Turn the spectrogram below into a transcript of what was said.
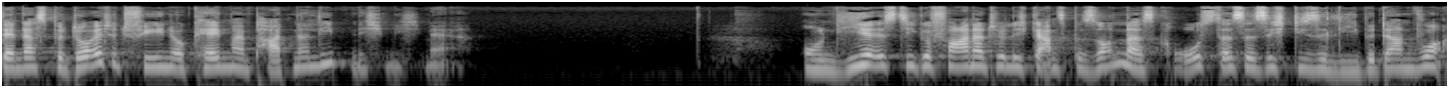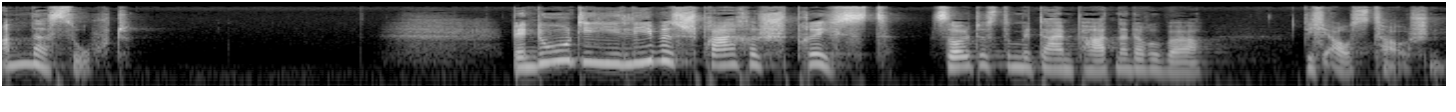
denn das bedeutet für ihn, okay, mein Partner liebt nicht mich mehr. Und hier ist die Gefahr natürlich ganz besonders groß, dass er sich diese Liebe dann woanders sucht. Wenn du die Liebessprache sprichst, solltest du mit deinem Partner darüber dich austauschen.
